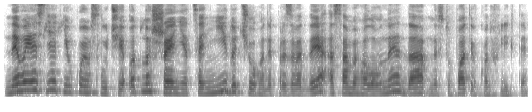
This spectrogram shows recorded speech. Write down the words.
не вияснять ні в коєму случаї отношення, це ні до чого не призведе, а саме головне, да, не вступати в конфлікти.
